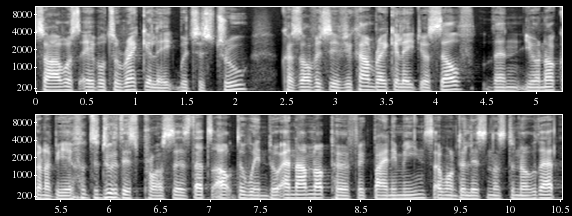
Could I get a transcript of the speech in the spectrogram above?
so I was able to regulate, which is true, because obviously if you can't regulate yourself, then you're not going to be able to do this process. That's out the window. And I'm not perfect by any means. I want the listeners to know that.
